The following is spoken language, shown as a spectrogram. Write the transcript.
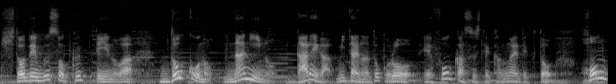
人手不足っていうのはどこの何の誰がみたいなところをフォーカスして考えていくと本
